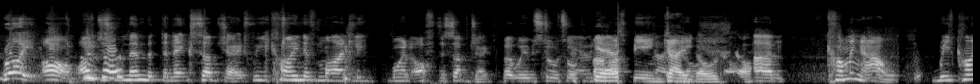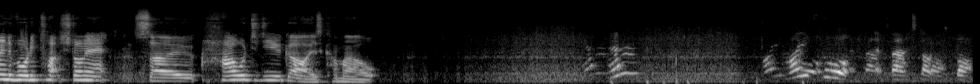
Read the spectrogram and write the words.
Right, oh, I just remembered the next subject. We kind of mildly went off the subject, but we were still talking about Yeah, us being gay. Gold. Um, coming out, we've kind of already touched on it. So, how did you guys come out? Um, I thought at first I was bi,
